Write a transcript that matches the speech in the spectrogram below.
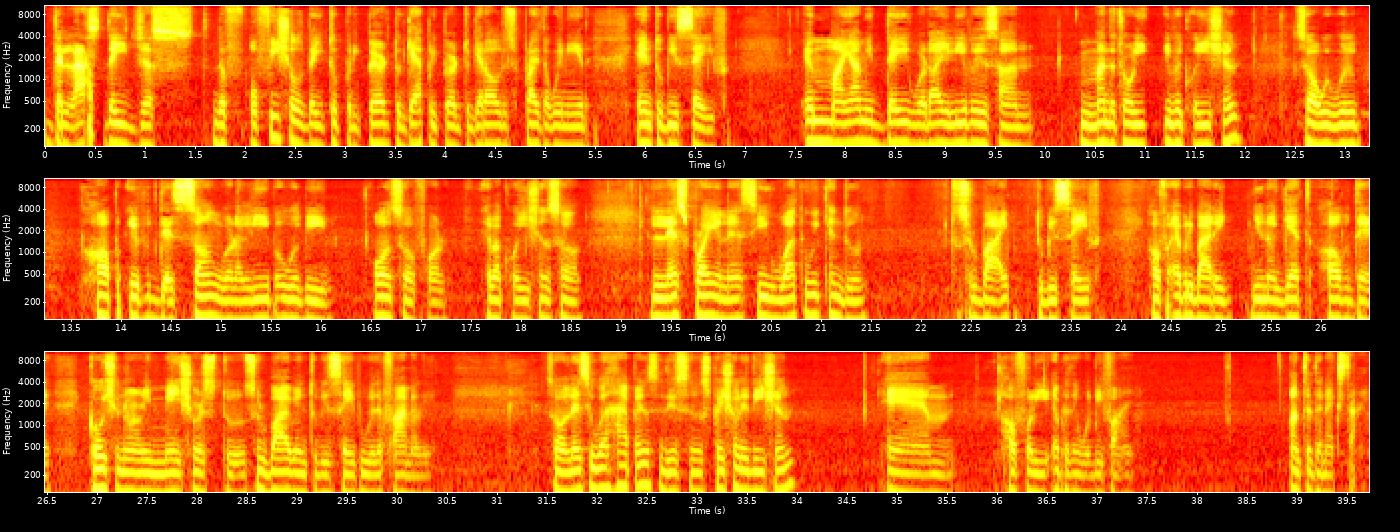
the last day, just the official day to prepare, to get prepared, to get all the supplies that we need, and to be safe in Miami Dade, where I live, is a mandatory evacuation. So we will hope if the zone where I live will be also for evacuation. So let's pray and let's see what we can do to survive, to be safe. Of everybody, you know, get all the cautionary measures to survive and to be safe with the family. So let's see what happens. This is a special edition, and hopefully everything will be fine. Until the next time.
